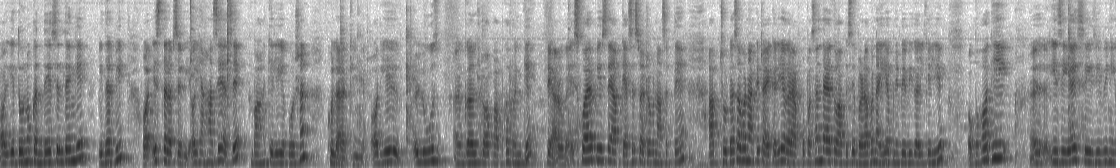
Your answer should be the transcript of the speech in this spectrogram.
और ये दोनों कंधे सिल देंगे, इधर भी और इस तरफ़ से भी। और यहाँ से ऐसे बाह के लिए पोर्शन खुला रखेंगे। और ये लूज़ गर्ल टॉप आपका बन के तैयार हो गया। स्क्वायर पीस से आप कैसे स्वेटर बना सकते हैं, आप छोटा सा बना के ट्राई करिए। अगर आपको पसंद आए तो आप इसे बड़ा बनाइए अपने बेबी गर्ल के लिए। और बहुत ही इजी है, इससे इजी भी नहीं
